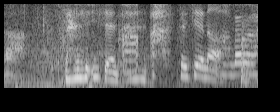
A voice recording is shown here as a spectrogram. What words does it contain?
了。一贤，再见了，拜拜。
